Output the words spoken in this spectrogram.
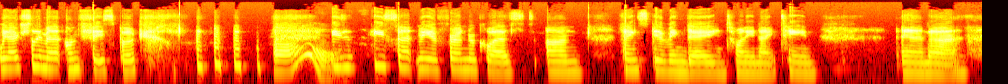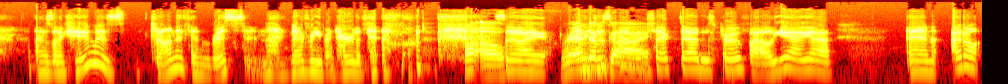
we actually met on facebook Oh, he, he sent me a friend request on thanksgiving day in 2019 and uh, i was like who is jonathan wriston i've never even heard of him uh so oh. I Random I just guy. Checked out his profile. Yeah, yeah. And I don't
